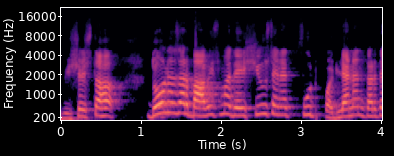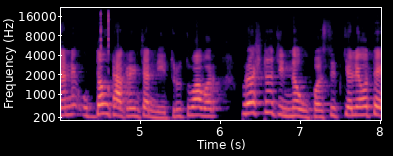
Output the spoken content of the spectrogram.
विशेषतः दोन हजार बावीसमध्ये शिवसेनेत फूट पडल्यानंतर त्यांनी उद्धव ठाकरेंच्या नेतृत्वावर प्रश्नचिन्ह उपस्थित केले होते.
